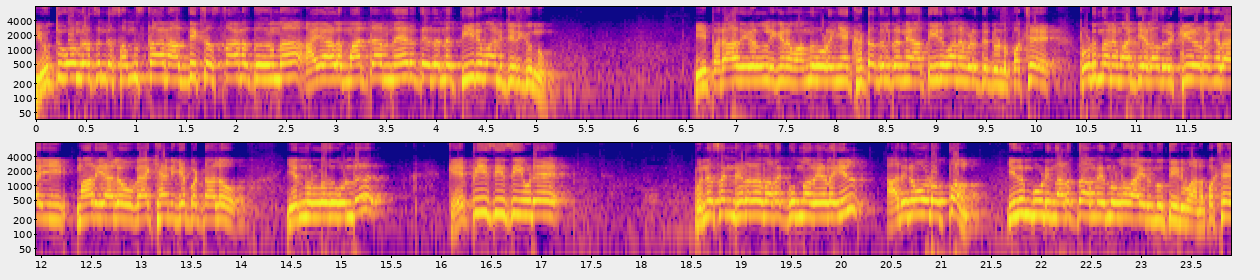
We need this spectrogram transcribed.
യൂത്ത് കോൺഗ്രസിന്റെ സംസ്ഥാന അധ്യക്ഷ സ്ഥാനത്ത് നിന്ന് അയാളെ മാറ്റാൻ നേരത്തെ തന്നെ തീരുമാനിച്ചിരിക്കുന്നു. ഈ പരാതികൾ ഇങ്ങനെ വന്നു തുടങ്ങിയ ഘട്ടത്തിൽ തന്നെ ആ തീരുമാനമെടുത്തിട്ടുണ്ട്. പക്ഷേ പൊടുന്നനെ മാറ്റിയാൽ അതൊരു കീഴടങ്ങലായി മാറിയാലോ വ്യാഖ്യാനിക്കപ്പെട്ടാലോ എന്നുള്ളതുകൊണ്ട് കെ പി സി സിയുടെ പുനഃസംഘടന നടക്കുന്ന വേളയിൽ അതിനോടൊപ്പം ഇതും കൂടി നടത്താം എന്നുള്ളതായിരുന്നു തീരുമാനം. പക്ഷേ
